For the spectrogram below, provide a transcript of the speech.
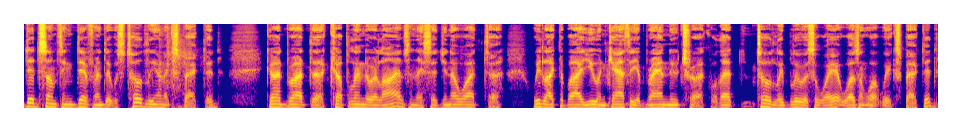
did something different that was totally unexpected. God brought a couple into our lives and they said, you know what? Uh, we'd like to buy you and Kathy a brand new truck. Well, that totally blew us away. It wasn't what we expected.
